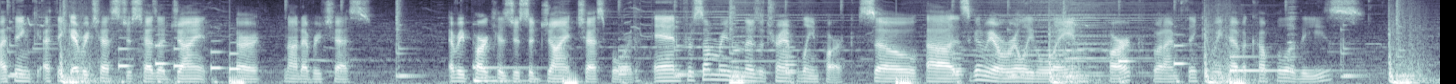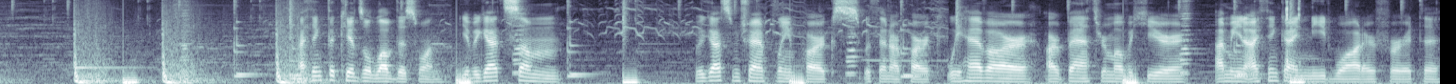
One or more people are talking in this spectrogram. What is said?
I think, I think every chess just has a giant, or not every chess, every park has just a giant chessboard. And for some reason, there's a trampoline park. So, uh, this is gonna be a really lame park, but I'm thinking we have a couple of these. I think the kids will love this one. Yeah, we got some... We got some trampoline parks within our park. We have our, our bathroom over here. I mean, I think I need water for it to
